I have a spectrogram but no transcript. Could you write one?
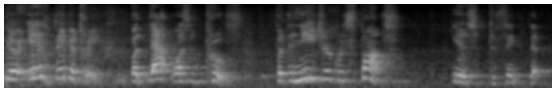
there is bigotry, but that wasn't proof. But the knee-jerk response is to think that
